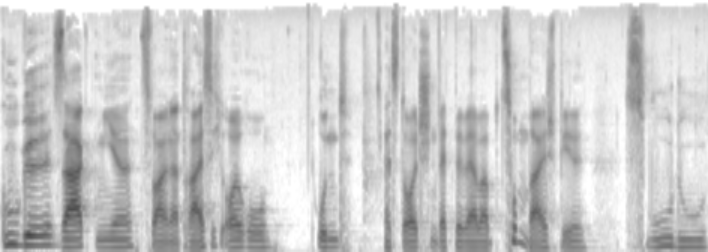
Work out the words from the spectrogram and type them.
Google sagt mir 230 Euro und als deutschen Wettbewerber zum Beispiel Swoodoo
